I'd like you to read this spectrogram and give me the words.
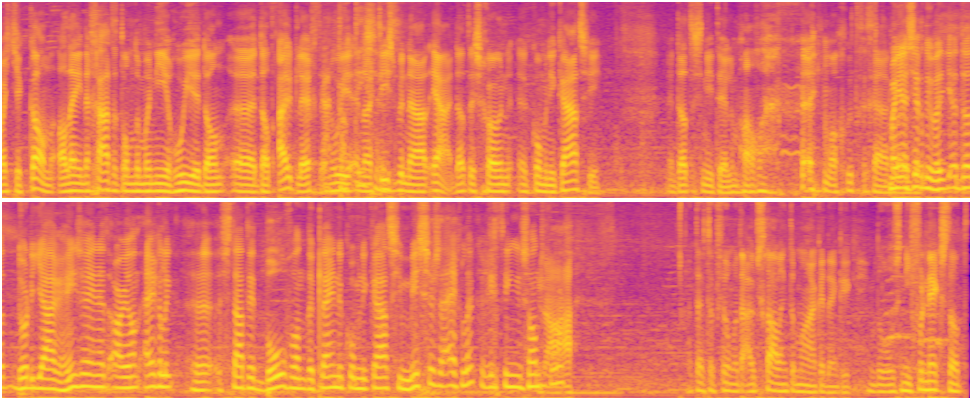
wat je kan. Alleen dan gaat het om de manier hoe je dan uh, dat uitlegt. en hoe je een artiest benadert. Ja, dat is gewoon uh, communicatie. En dat is niet helemaal, helemaal goed gegaan. Maar jij zegt nu, dat door de jaren heen zei je net Arjan, eigenlijk uh, staat dit bol van de kleine communicatiemissers eigenlijk richting Zandvoort? Nou, het heeft ook veel met uitstraling te maken, denk ik. Ik bedoel, het is niet voor niks dat uh,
